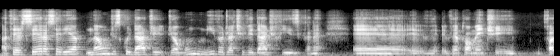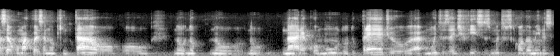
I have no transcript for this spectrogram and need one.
A terceira seria não descuidar de, de algum nível de atividade física, né? É, eventualmente fazer alguma coisa no quintal ou, ou no, no, no, na área comum do, do, prédio. Muitos edifícios, muitos condomínios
